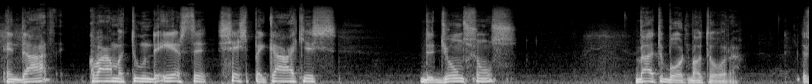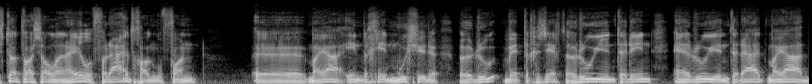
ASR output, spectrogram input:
En daar kwamen toen de eerste zes pk'tjes, de Johnsons, buitenboordmotoren. Dus dat was al een hele vooruitgang van... eh, maar ja, in het begin moest je, de, werd er gezegd roeiend erin en roeiend eruit. Maar ja,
